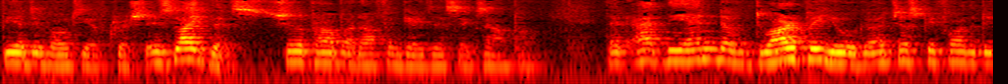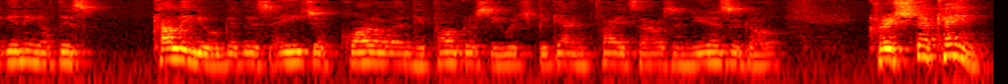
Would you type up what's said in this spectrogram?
be a devotee of Krishna. It's like this. Srila Prabhupada often gave this example that at the end of Dwapara Yuga, just before the beginning of this Kali Yuga, this age of quarrel and hypocrisy which began 5,000 years ago, Krishna came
